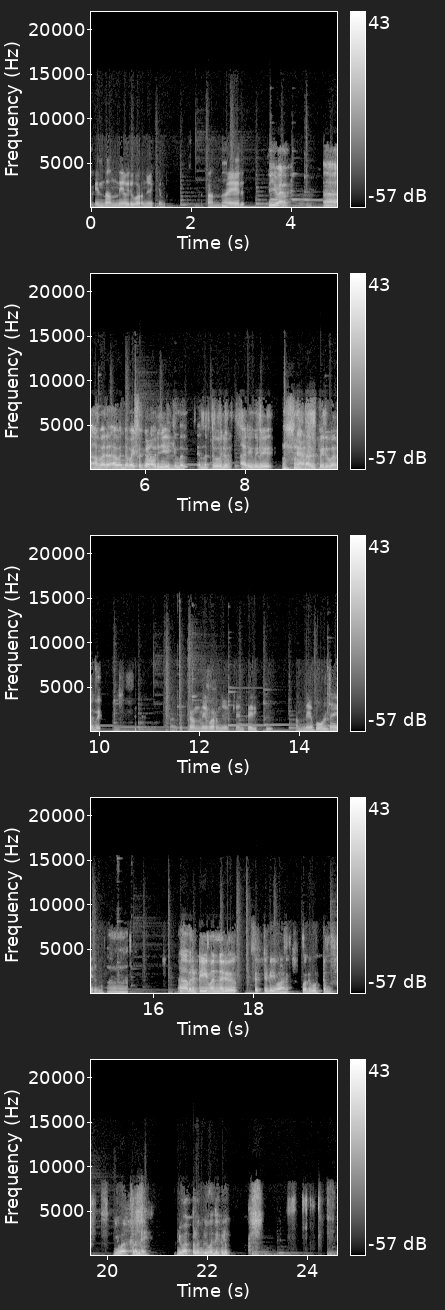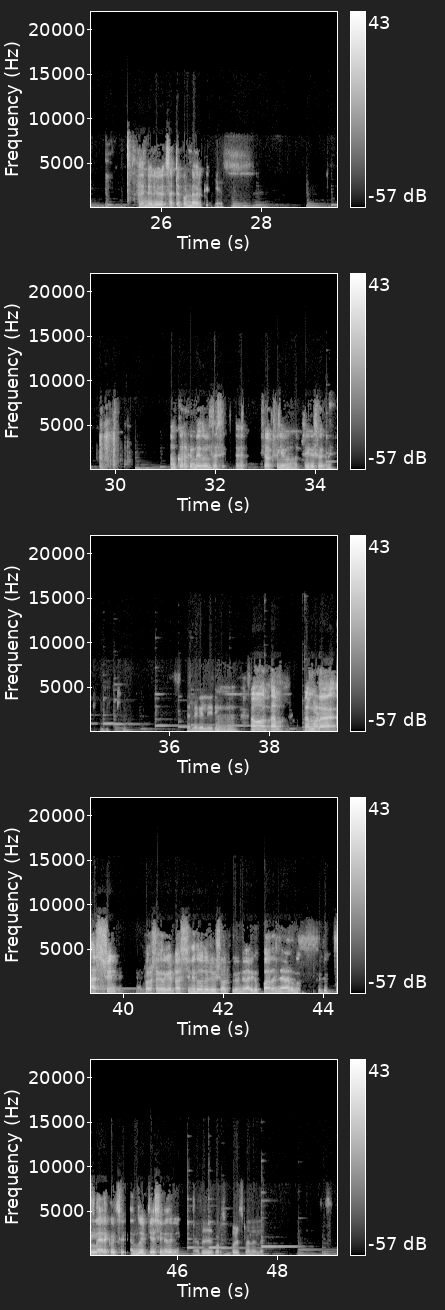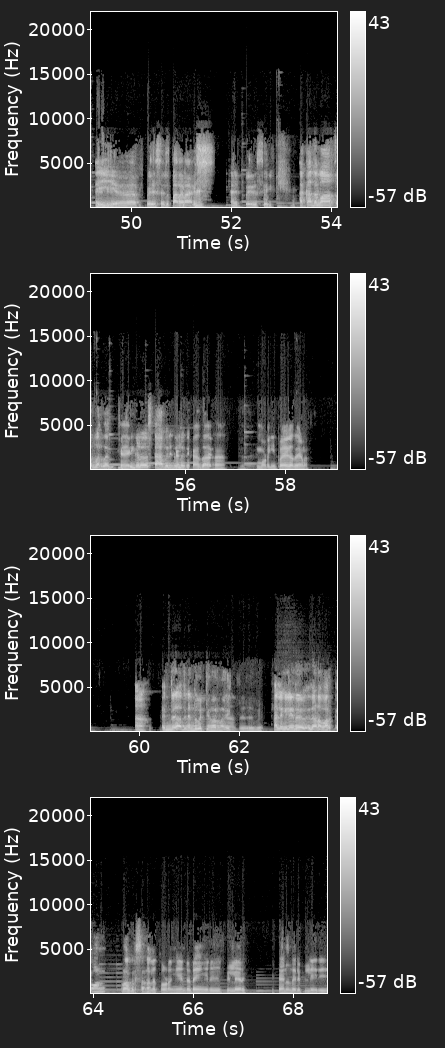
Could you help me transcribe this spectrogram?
എന്ന് അന്നേ അവർ പറഞ്ഞു വെക്കുന്നുണ്ട് അന്നായാലും ഈവൻ അവര അവന്റെ പൈസക്കാണ് അവർ ജീവിക്കുന്നത്. എന്നിട്ട് പോലും ആ രീതിയിൽ ആണ് അവർ പെരുമാറുന്നത്. അതൊക്കെ അന്നേ പറഞ്ഞു വെക്കാൻ കരിക്ക്. അന്നേ ബോൾഡ് ആയിരുന്നു. അവരുടെ ടീം തന്നെ ഒരു സെറ്റ് ടീമാണ് ഒരു കൂട്ടം യുവാക്കളല്ലേ? യുവാക്കളും യുവതികളും. അതിന്റെ ഒരു സെറ്റപ്പ് ഉണ്ട് അവർക്ക്. യെസ് നമുക്ക് ഉറക്കുണ്ട് ഇതുപോലത്തെ ഷോർട്ട് ഫിലിം സീരീസ് ഒക്കെ. ആ നമ്മുടെ അശ്വിൻ പ്രേക്ഷകർ കേട്ടോ. അശ്വിൻ ഇതുപോലെ ഒരു ഷോർട്ട് ഫിലിമിന്റെ കാര്യമൊക്കെ പറഞ്ഞായിരുന്നു. ഒരു പിള്ളേരൊക്കെ വെച്ച്. എന്ത് പറ്റി അശ്വിൻ അതിന്? അത് കുറച്ച് പേഴ്സണൽ അല്ലേ? അയ്യോ പേഴ്സണൽ ഞാൻ പേഴ്സണൽ ആ കഥ മാത്രം പറഞ്ഞത് വ്യക്തികളോ സ്ഥാപനങ്ങളിലോ കഥ മുടങ്ങിപ്പോയ കഥയാണ്. എന്ത് അതിനെന്ത് പറ്റിന്ന് പറഞ്ഞത് അത് അല്ലെങ്കിൽ ഇത് ഇതാണോ വർക്ക് ഓൺ പ്രോഗ്രസ് ആണോ? അല്ല തുടങ്ങേണ്ട ടൈമിൽ പിള്ളേരെ കിട്ടാനുണ്ടല്ലേ പിള്ളേര്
